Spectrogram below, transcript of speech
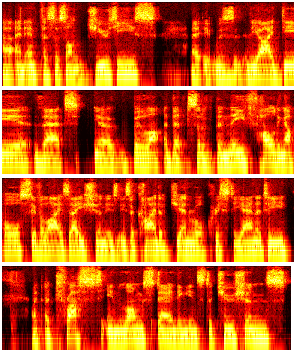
uh, an emphasis on duties. Uh, it was the idea that you know belo- that sort of beneath holding up all civilization is, is a kind of general Christianity, a, a trust in long-standing institutions,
